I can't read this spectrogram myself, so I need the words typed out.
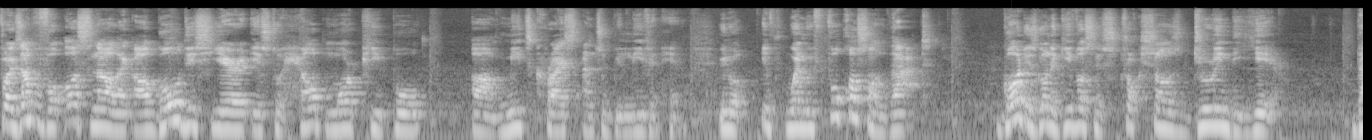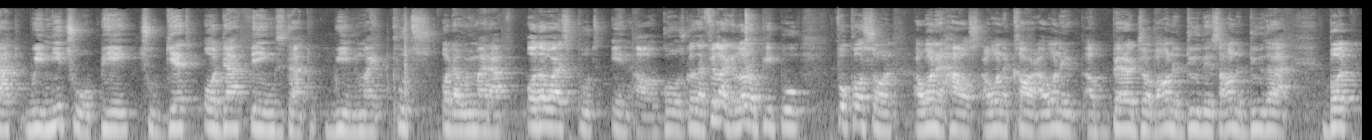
for example, for us now, like our goal this year is to help more people uh, meet Christ and to believe in Him. You know, if when we focus on that, God is going to give us instructions during the year that we need to obey to get other things that we might put or that we might have otherwise put in our goals. Because I feel like a lot of people focus on I want a house, I want a car, I want a, a better job, I want to do this, I want to do that. But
